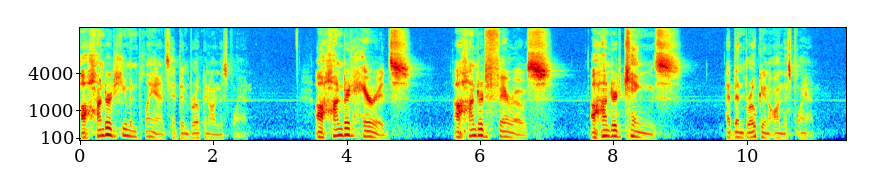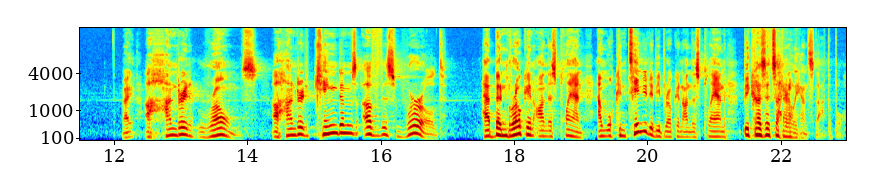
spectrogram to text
A hundred human plans have been broken on this plan. A hundred Herods, a hundred Pharaohs, a hundred kings have been broken on this plan. Right? A hundred Romes, a hundred kingdoms of this world have been broken on this plan and will continue to be broken on this plan because it's utterly unstoppable.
